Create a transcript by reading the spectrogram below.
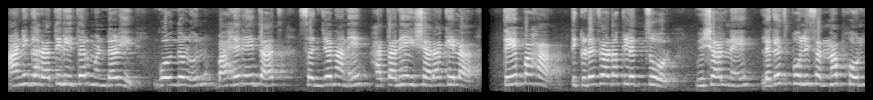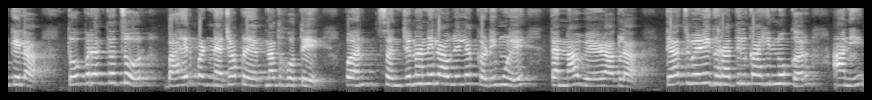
आणि घरातील इतर मंडळी गोंधळून बाहेर येताच संजनाने हाताने इशारा केला. ते पहा तिकडेच अडकलेत चोर. विशालने लगेच पोलिसांना फोन केला. तोपर्यंत चोर बाहेर पडण्याच्या प्रयत्नात होते पण संजनाने लावलेल्या कडीमुळे त्यांना वेळ लागला. त्याच वेळी घरातील काही नोकर आणि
